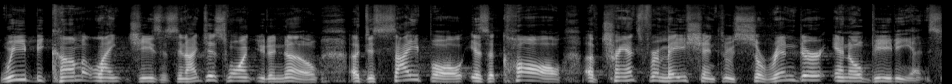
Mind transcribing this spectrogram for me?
We become like Jesus. And I just want you to know a disciple is a call of transformation through surrender and obedience.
